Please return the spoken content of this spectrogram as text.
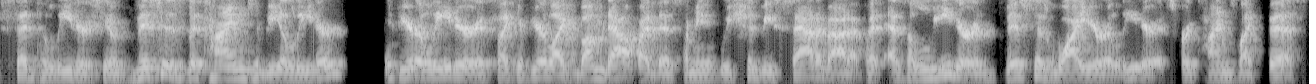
said to leaders, you know, this is the time to be a leader. If you're a leader, it's like if you're like bummed out by this, I mean, we should be sad about it. But as a leader, this is why you're a leader. It's for times like this.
